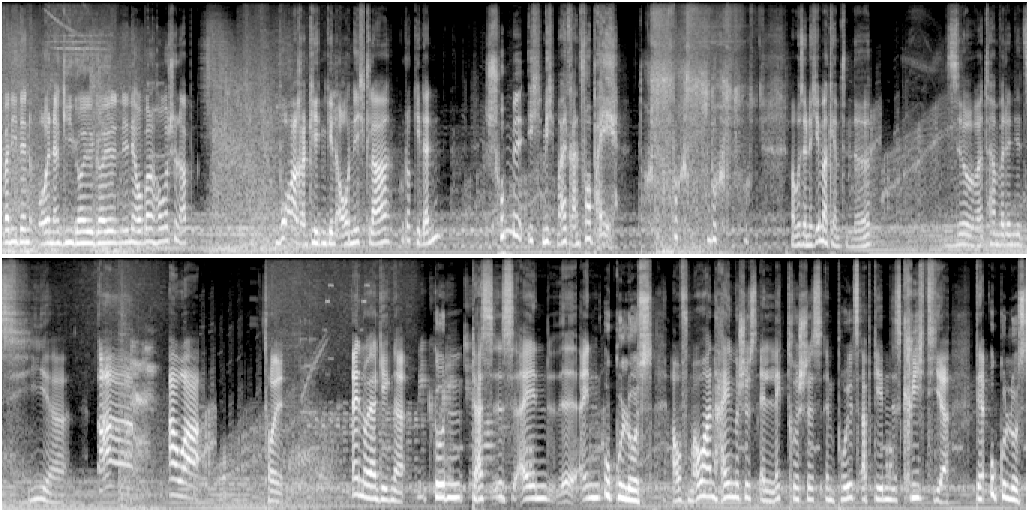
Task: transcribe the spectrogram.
Weil die denn, oh, Energie, geil, geil. Ne, hauen wir, hauen wir schon ab. Boah, Raketen gehen auch nicht, klar. Gut, okay, dann schummel ich mich mal dran vorbei. Man muss ja nicht immer kämpfen, ne? So, was haben wir denn jetzt hier? Ah! Aua! Toll. Ein neuer Gegner. Guten, das ist ein, äh, ein Oculus. Auf Mauern heimisches, elektrisches, impulsabgebendes Kriechtier. Der Oculus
